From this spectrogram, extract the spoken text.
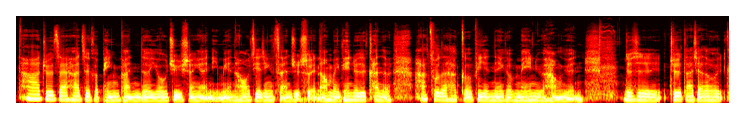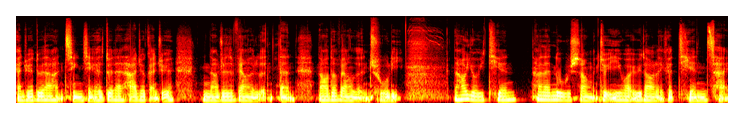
他就在他这个平凡的邮局生涯里面，然后接近三十岁，然后每天就是看着他坐在他隔壁的那个美女行员，就是就是大家都会感觉对他很亲切，可是对待他就感觉，然后就是非常的冷淡，然后都非常冷处理。然后有一天，他在路上就意外遇到了一个天才，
